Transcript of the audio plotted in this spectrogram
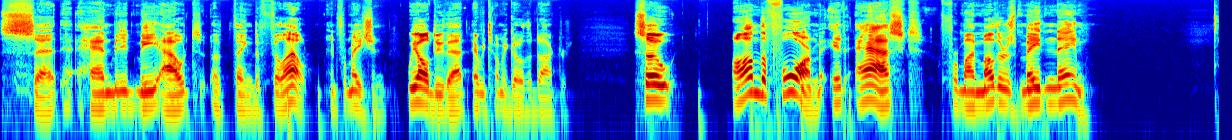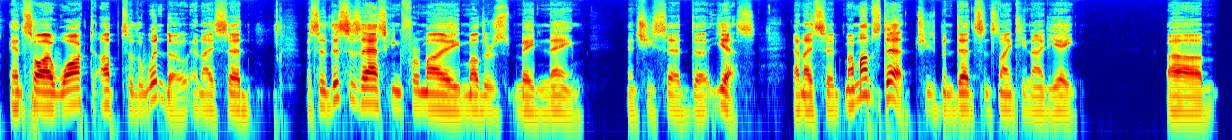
said handed me out a thing to fill out information. We all do that every time we go to the doctor. So on the form, it asked for my mother's maiden name. And so I walked up to the window and I said, I said, this is asking for my mother's maiden name. And she said, uh, yes. And I said, my mom's dead. She's been dead since 1998. Um,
